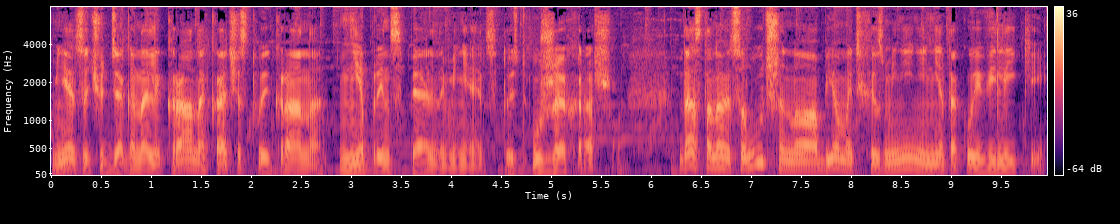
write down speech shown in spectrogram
Меняется чуть диагональ экрана, качество экрана не принципиально меняется, то есть уже хорошо. Да, становится лучше, но объем этих изменений не такой великий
